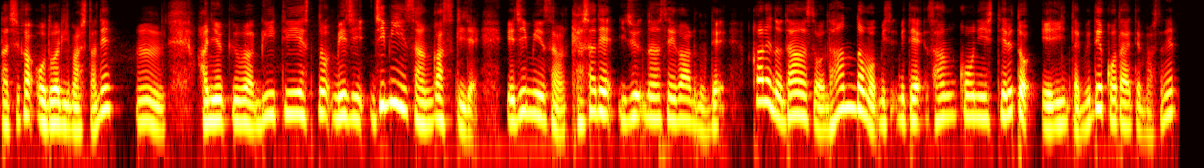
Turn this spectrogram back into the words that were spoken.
たちが踊りましたね。うん。羽生くんは BTS のメジミンさんが好きで、ジミンさんは華奢で柔軟性があるので、彼のダンスを何度も見て参考にしていると、インタビューで答えてましたね。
